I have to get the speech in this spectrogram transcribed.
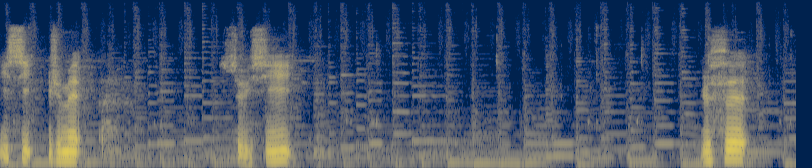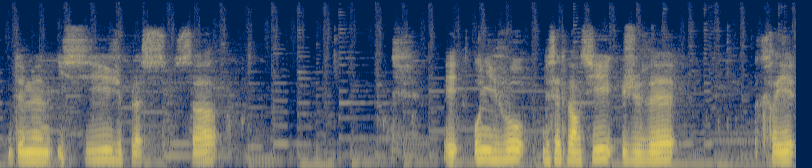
Ici, je mets celui-ci. Je fais de même ici, je place ça. Et au niveau de cette partie, je vais créer...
